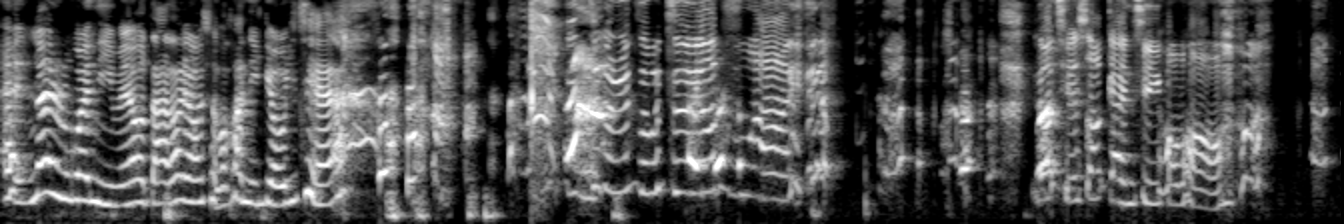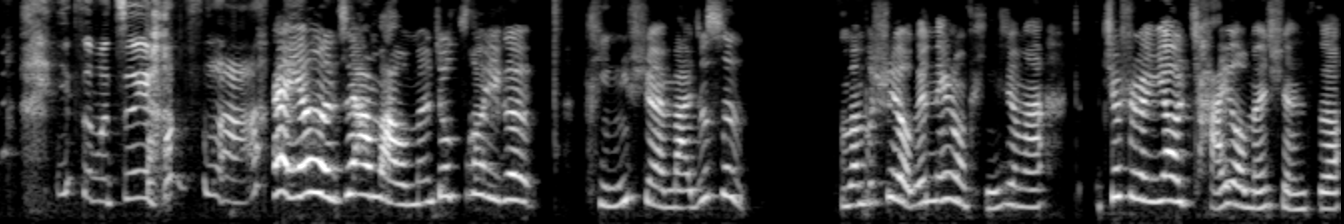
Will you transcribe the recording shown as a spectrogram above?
哎，那如果你没有达到要求的话，你给我一千。这个人怎么这样子啊？要钱伤感情好不好？你怎么这样子啊？哎，要么这样吧，我们就做一个评选吧，就是我们不是有个那种评选吗？就是要茶友们选择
